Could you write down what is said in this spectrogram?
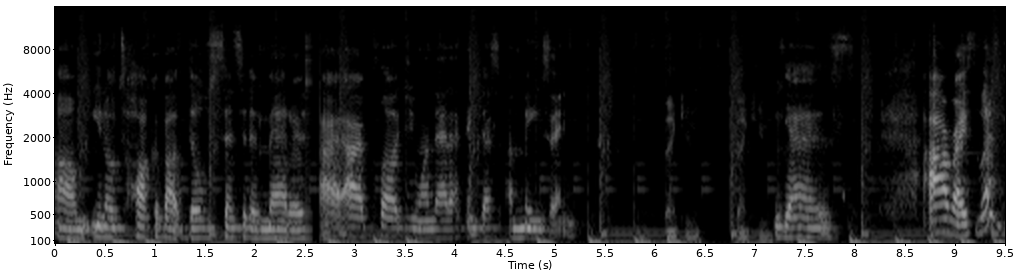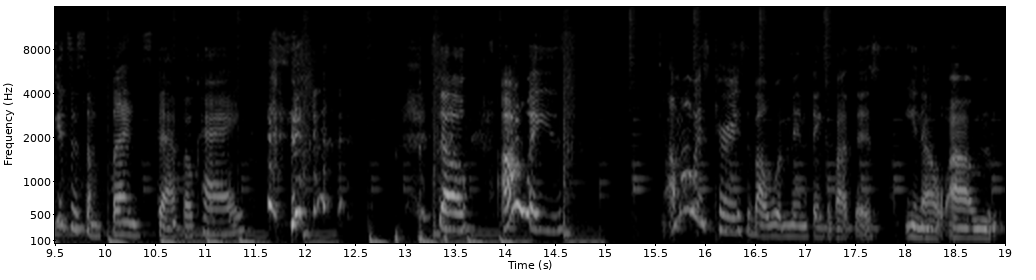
um, you know talk about those sensitive matters I, I applaud you on that i think that's amazing Thank you. Thank you. Yes. All right. So let's get to some fun stuff, okay? so always I'm always curious about what men think about this. You know, um,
